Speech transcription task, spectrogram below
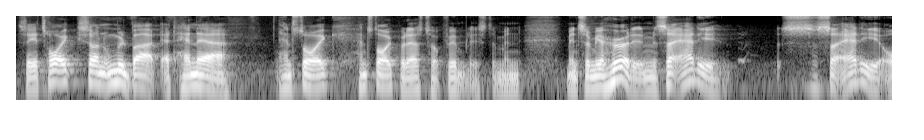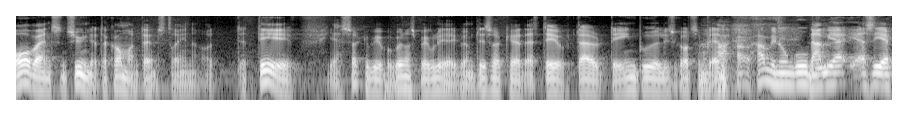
Så jeg tror ikke sådan umiddelbart, at han er, han står ikke, han står ikke på deres top 5 liste, men, men som jeg hører det, men så er det, så så er det overvejende sandsynligt, at der kommer en dansk træner, og det- ja, så kan vi jo begynde at spekulere i, hvem det så kan, altså det er jo, der er jo det ene bud er lige så godt som det andet. Har, har vi nogle gode Nej, men jeg, altså jeg,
